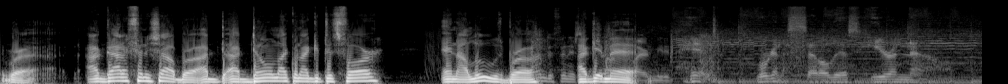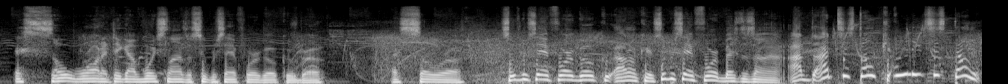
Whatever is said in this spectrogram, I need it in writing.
Bro, I, I gotta finish out, bro. I, I don't like when I get this far and I lose, bro. I get mad. We're gonna settle this here and now. It's so raw that they got voice lines of Super Saiyan 4 Goku, bro. That's so raw. Super Saiyan 4 Goku, I don't care. Super Saiyan 4 best design. I, I just don't care. Really just don't.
